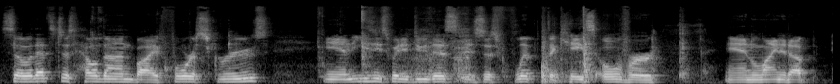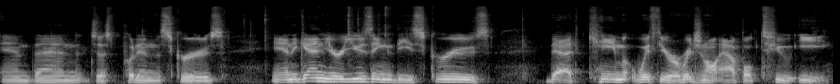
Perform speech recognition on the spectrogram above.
So that's just held on by four screws. And the easiest way to do this is just flip the case over and line it up and then just put in the screws. And again, you're using these screws that came with your original Apple IIe.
